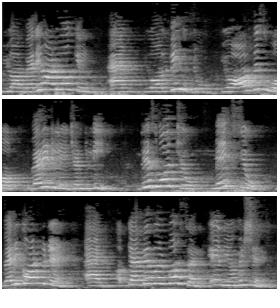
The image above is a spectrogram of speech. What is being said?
you are very hardworking and you always do your office work very diligently. This virtue makes you very confident and a capable person in your mission.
